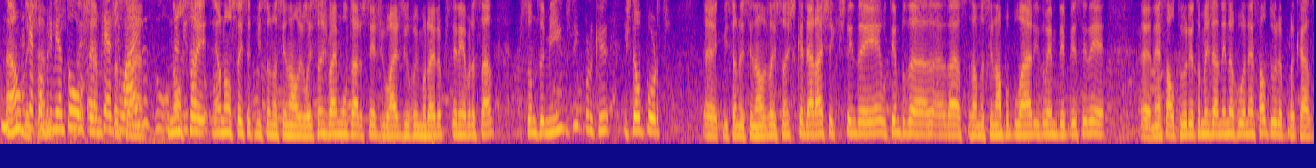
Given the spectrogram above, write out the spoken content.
não, até deixamos, cumprimentou uh, Sérgio passar. Aires, o, o não sei, Eu não sei se a Comissão Nacional de Eleições vai multar o Sérgio Aires e o Rui Moreira por terem abraçado, porque somos amigos e porque isto é o Porto a Comissão Nacional de Eleições se calhar acha que isto ainda é o tempo da, da Associação Nacional Popular e do MDP-CDE. Uh, eh, nessa altura, eu também já andei na rua nessa altura, por acaso.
